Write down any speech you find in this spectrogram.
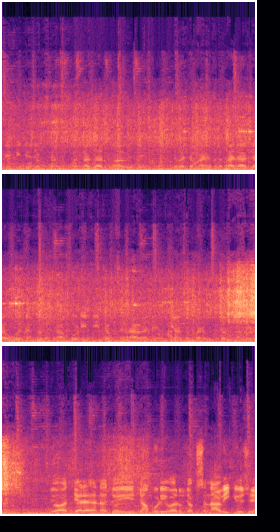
કાશિયા ને બીજું જંક્શન. સતાધારમાં આવે છે. હવે તમારે સતાધાર જવું હોય ને તો જાંબોડી જે જંક્શન આવે ને ત્યાં તમારે ઉતરવું પડે. જો અત્યારે છે ને જો એ જાંબુડીવાળું વાળું જંક્શન આવી ગયું છે,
